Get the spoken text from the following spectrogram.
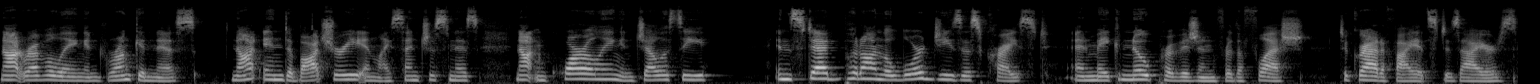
not reveling in drunkenness, not in debauchery and licentiousness, not in quarreling and jealousy. Instead, put on the Lord Jesus Christ and make no provision for the flesh to gratify its desires.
